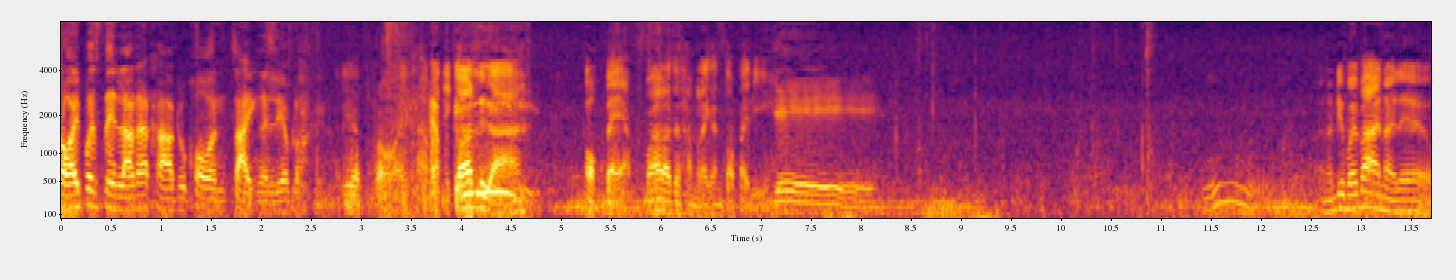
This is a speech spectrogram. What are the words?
ร้อยเปอร์เซ็นแล้วนะครับทุกคนจ่ายเงินเรียบร้อย เรียบร้อยครับอันนี้ก็เหลือออกแบบว่าเราจะทำอะไรกันต่อไปดีเย่อู้อันนั้นดิวบายบายหน่อยเร็ว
